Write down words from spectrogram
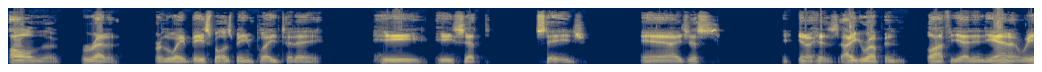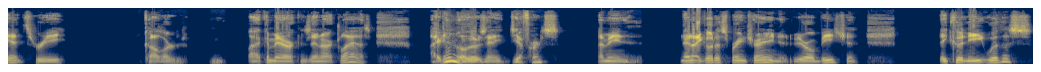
all the credit for the way baseball is being played today. He he set stage, And I just, you know, his, I grew up in Lafayette, Indiana. We had three colored black Americans in our class. I didn't know there was any difference. I mean, then I go to spring training at Vero Beach and they couldn't eat with us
